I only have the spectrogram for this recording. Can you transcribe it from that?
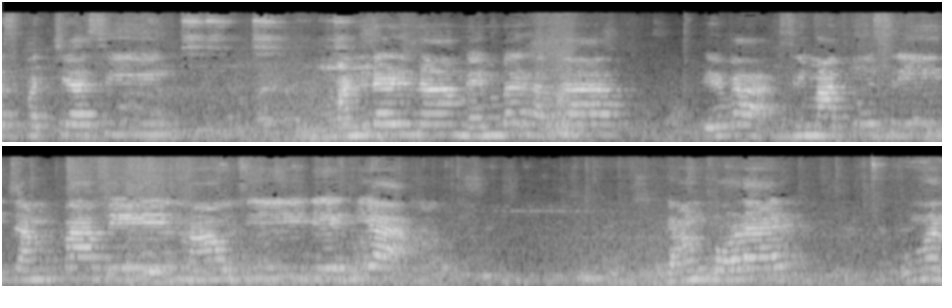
વર્ષ પચ્યાસી મંડળના મેમ્બર હતા એવા શ્રી માતુશ્રી ચંપાબેન, માવજી ડેઢિયા, ગામ કોડાઈ ઉંમર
